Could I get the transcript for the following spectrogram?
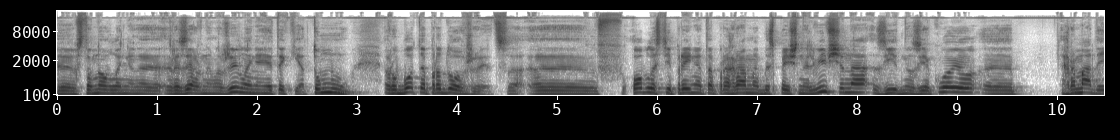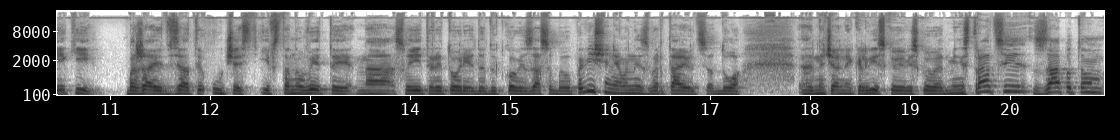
е, встановлення резервного живлення і таке. Тому робота продовжується. Е, В області прийнята програма Безпечна Львівщина, згідно з якою е, громади, які бажають взяти участь і встановити на своїй території додаткові засоби оповіщення, вони звертаються до е, начальника Львівської військової адміністрації з запитом.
